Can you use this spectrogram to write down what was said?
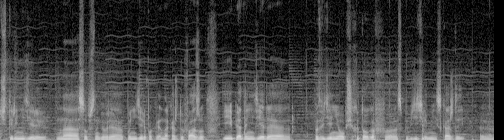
4 недели на, собственно говоря, по неделе на каждую фазу. И пятая неделя подведение общих итогов э, с победителями из каждой э,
